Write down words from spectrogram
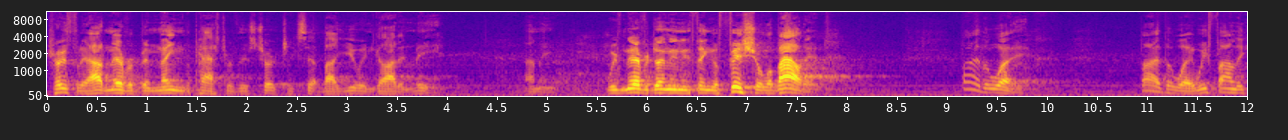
Truthfully, I've never been named the pastor of this church except by you and God and me. I mean, we've never done anything official about it. By the way, by the way, we finally,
